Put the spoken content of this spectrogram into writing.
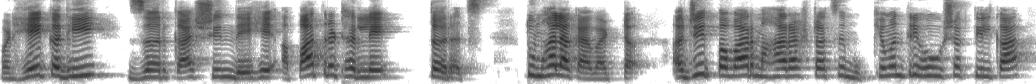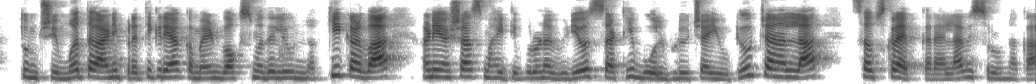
पण हे कधी? जर का शिंदे हे अपात्र ठरले तरच. तुम्हाला काय वाटतं? अजित पवार महाराष्ट्राचे मुख्यमंत्री होऊ शकतील का? तुमची मतं आणि प्रतिक्रिया कमेंट बॉक्समध्ये लिहून नक्की कळवा आणि अशाच माहितीपूर्ण व्हिडिओसाठी बोलभिडूच्या युट्यूब चॅनलला सबस्क्राईब करायला विसरू नका.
